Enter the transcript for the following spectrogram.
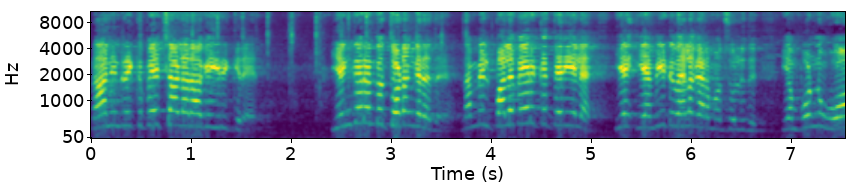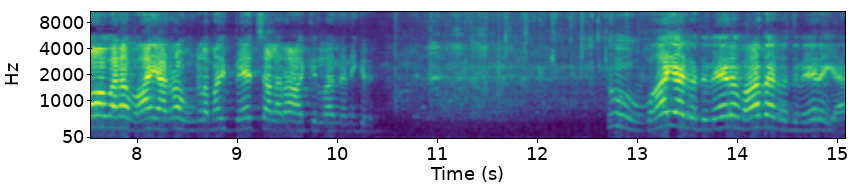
நான் இன்றைக்கு பேச்சாளராக இருக்கிறேன். எங்கிருந்து தொடங்குறது? நம்மில் பல பேருக்கு தெரியல. என் என் வீட்டு வேலைக்காரமா சொல்லுது என் பொண்ணு ஓவரா வாயாடுறா உங்களை மாதிரி பேச்சாளரா ஆக்கிடலாம்னு நினைக்கிறேன். ஓ, வாயாடுறது வேற வாதாடுறது வேறயா?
